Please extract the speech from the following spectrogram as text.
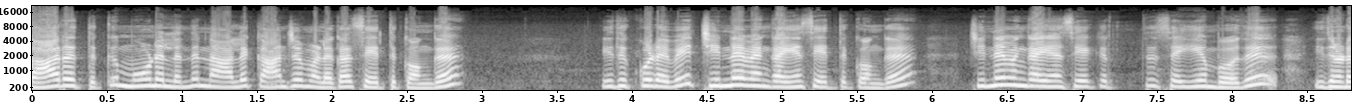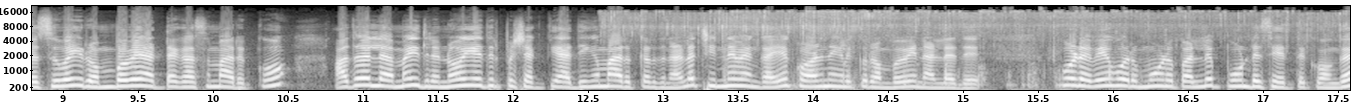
காரத்துக்கு மூணுலேருந்து நாலு காஞ்ச மிளகா சேர்த்துக்கோங்க. இது கூடவே சின்ன வெங்காயம் சேர்த்துக்கோங்க. சின்ன வெங்காயம் சேர்க்கறது செய்யும்போது இதனோட சுவை ரொம்பவே அட்டகாசமாக இருக்கும். அதுவும் இல்லாமல் இதில் நோய் எதிர்ப்பு சக்தி அதிகமாக இருக்கிறதுனால சின்ன வெங்காயம் குழந்தைங்களுக்கு ரொம்பவே நல்லது. கூடவே ஒரு மூணு பல் பூண்டு சேர்த்துக்கோங்க.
